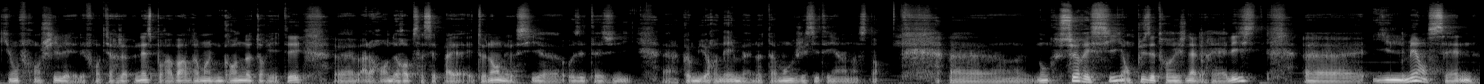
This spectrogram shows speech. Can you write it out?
qui ont franchi les, frontières japonaises pour avoir vraiment une grande notoriété. Euh, alors en Europe, ça c'est pas étonnant, mais aussi euh, aux États-Unis, comme Your Name notamment que j'ai cité il y a un instant. donc ce récit, en plus d'être original et réaliste, il met en scène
